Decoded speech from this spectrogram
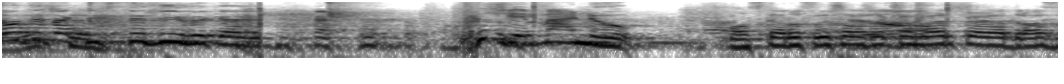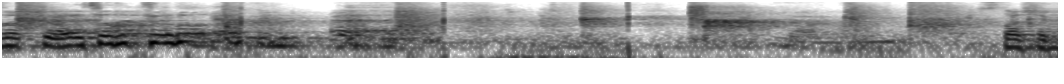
Co ty taki wstydliwy, Kevin? Siemanu! Oskar usłyszał, że kamerka i od razu przyleciał tu. Stosiek.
